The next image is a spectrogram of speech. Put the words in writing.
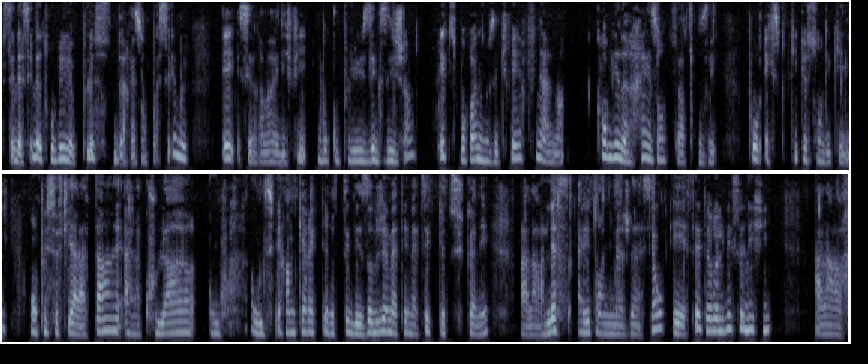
c'est d'essayer de trouver le plus de raisons possibles et c'est vraiment un défi beaucoup plus exigeant et tu pourras nous écrire finalement combien de raisons tu as trouvé pour expliquer que ce sont des kélis. On peut se fier à la taille, à la couleur, ou aux différentes caractéristiques des objets mathématiques que tu connais. Alors, laisse aller ton imagination et essaie de relever ce défi. Alors,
